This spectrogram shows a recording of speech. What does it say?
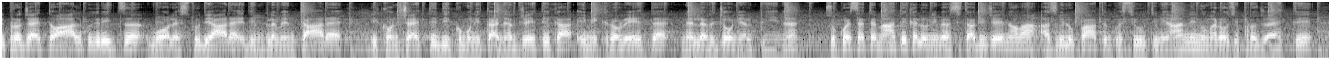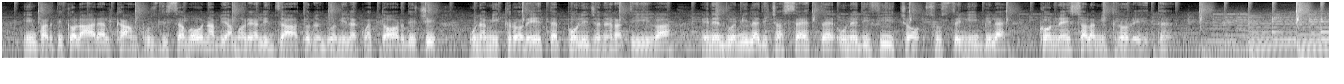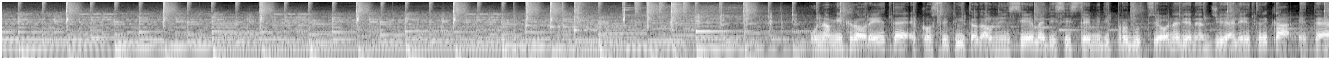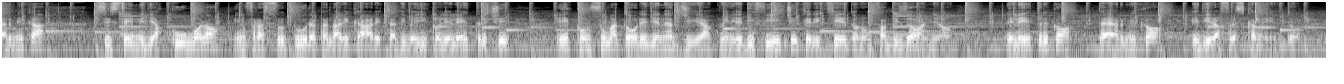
Il progetto AlpGrids vuole studiare ed implementare i concetti di comunità energetica e microrete nelle regioni alpine. Su queste tematiche l'Università di Genova ha sviluppato in questi ultimi anni numerosi progetti in particolare al campus di Savona abbiamo realizzato nel 2014 una microrete poligenerativa e nel 2017 un edificio sostenibile connesso alla microrete. Una microrete è costituita da un insieme di sistemi di produzione di energia elettrica e termica, sistemi di accumulo, infrastrutture per la ricarica di veicoli elettrici e consumatori di energia, quindi edifici che richiedono un fabbisogno elettrico, termico e di raffrescamento.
